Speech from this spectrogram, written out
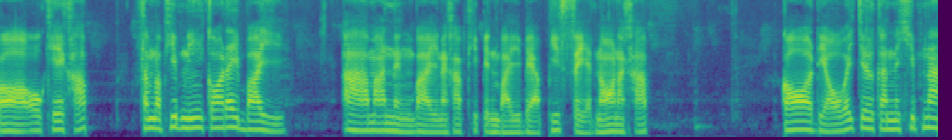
ก็โอเคครับสำหรับคลิปนี้ก็ได้ใบอามาหนึ่งใบนะครับ ที่เป็นใบแบบพิเศษเนาะนะครับ ก็เดี๋ยวไว้เจอกันในคลิปหน้า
